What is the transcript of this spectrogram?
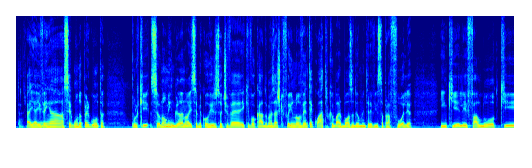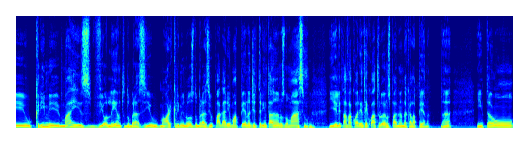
Tá. Ah, e aí vem a segunda pergunta. Porque, se eu não me engano, aí você me corrija se eu estiver equivocado, mas acho que foi em 94 que o Barbosa deu uma entrevista para a Folha, em que ele falou que o crime mais violento do Brasil, o maior criminoso do Brasil, pagaria uma pena de 30 anos no máximo. E ele estava há 44 anos pagando aquela pena, né? Então,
